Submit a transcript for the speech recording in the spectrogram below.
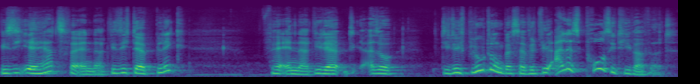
wie sich ihr Herz verändert, wie sich der Blick verändert, wie der, also die Durchblutung besser wird, wie alles positiver wird.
